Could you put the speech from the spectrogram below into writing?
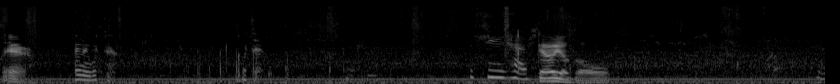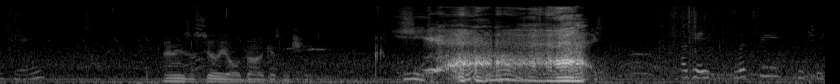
there. There. Penny, what's that? What's that? Let's see how she. There you go. Okay. Penny's a silly old dog, isn't she? Okay, let's see if she.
